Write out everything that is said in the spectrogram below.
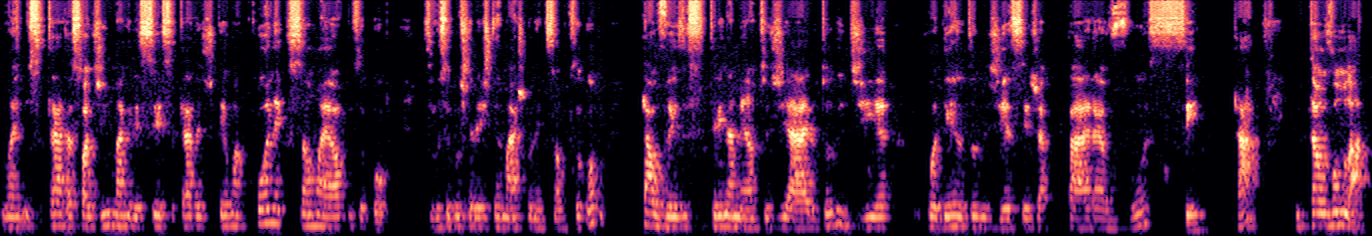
não, é, não se trata só de emagrecer, se trata de ter uma conexão maior com o seu corpo se você gostaria de ter mais conexão com o seu corpo, talvez esse treinamento diário, todo dia, o poder do todo dia seja para você, tá? Então, vamos lá.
